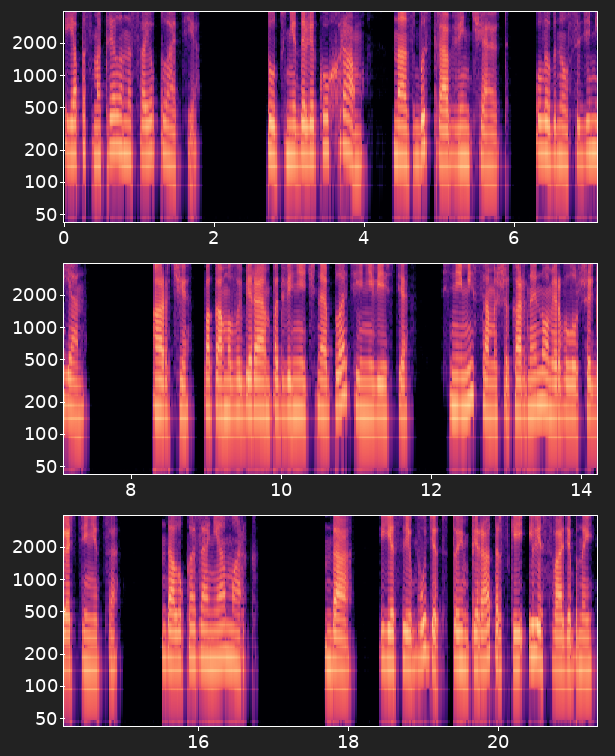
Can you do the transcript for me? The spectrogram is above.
Я посмотрела на свое платье. «Тут недалеко храм, нас быстро обвенчают», — улыбнулся Демьян. «Арчи, пока мы выбираем подвенечное платье невесте, сними самый шикарный номер в лучшей гостинице», — дал указание Марк. «Да, если будет, то императорский или свадебный»,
